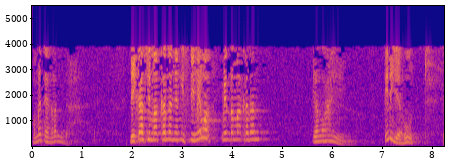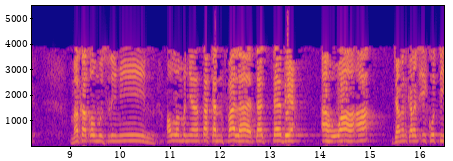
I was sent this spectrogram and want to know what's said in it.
meminta yang rendah. Dikasih makanan yang istimewa, minta makanan yang lain. Ini Yahud. Maka kaum muslimin, Allah menyatakan fala tattabi' ahwa'a Jangan kalian ikuti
